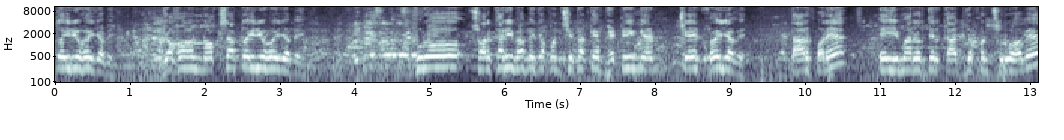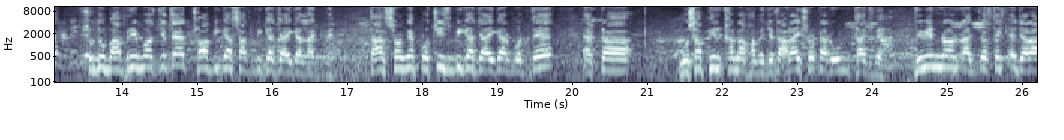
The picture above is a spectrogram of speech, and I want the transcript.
তৈরি হয়ে যাবে যখন নকশা তৈরি হয়ে যাবে পুরো সরকারিভাবে যখন সেটাকে ভেটিং অ্যান্ড চেক হয়ে যাবে তারপরে এই ইমারতের কাজ যখন শুরু হবে শুধু বাবরি মসজিদে ছ বিঘা, সাত বিঘা জায়গা লাগবে। তার সঙ্গে পঁচিশ বিঘা জায়গার মধ্যে একটা মুসাফিরখানা হবে, যেটা আড়াইশোটা রুম থাকবে। বিভিন্ন রাজ্য থেকে যারা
